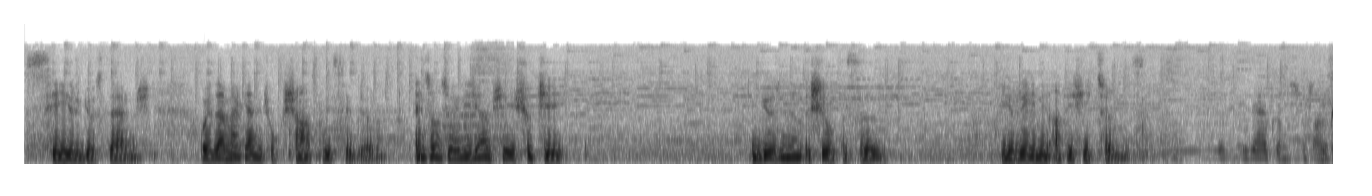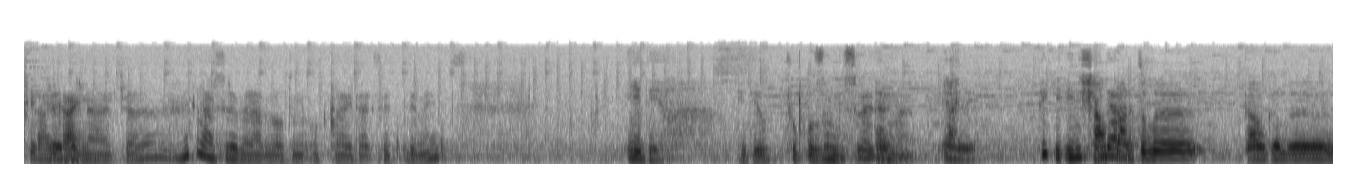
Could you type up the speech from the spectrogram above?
seyir göstermiş. O yüzden ben kendimi çok şanslı hissediyorum. En son söyleyeceğim şey şu ki gözünün ışıltısı, yüreğinin ateşi hiç sönmesin. Çok güzel konuşmuş. Teşekkür Oktay ederim. Kaynarca. Ne kadar süre beraber oldun Oktay'la Demet? Yedi yıl. 7 yıl çok uzun bir süre değil mi? Yani Peki ilişkiler... Çalkantılı, kavgalı,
